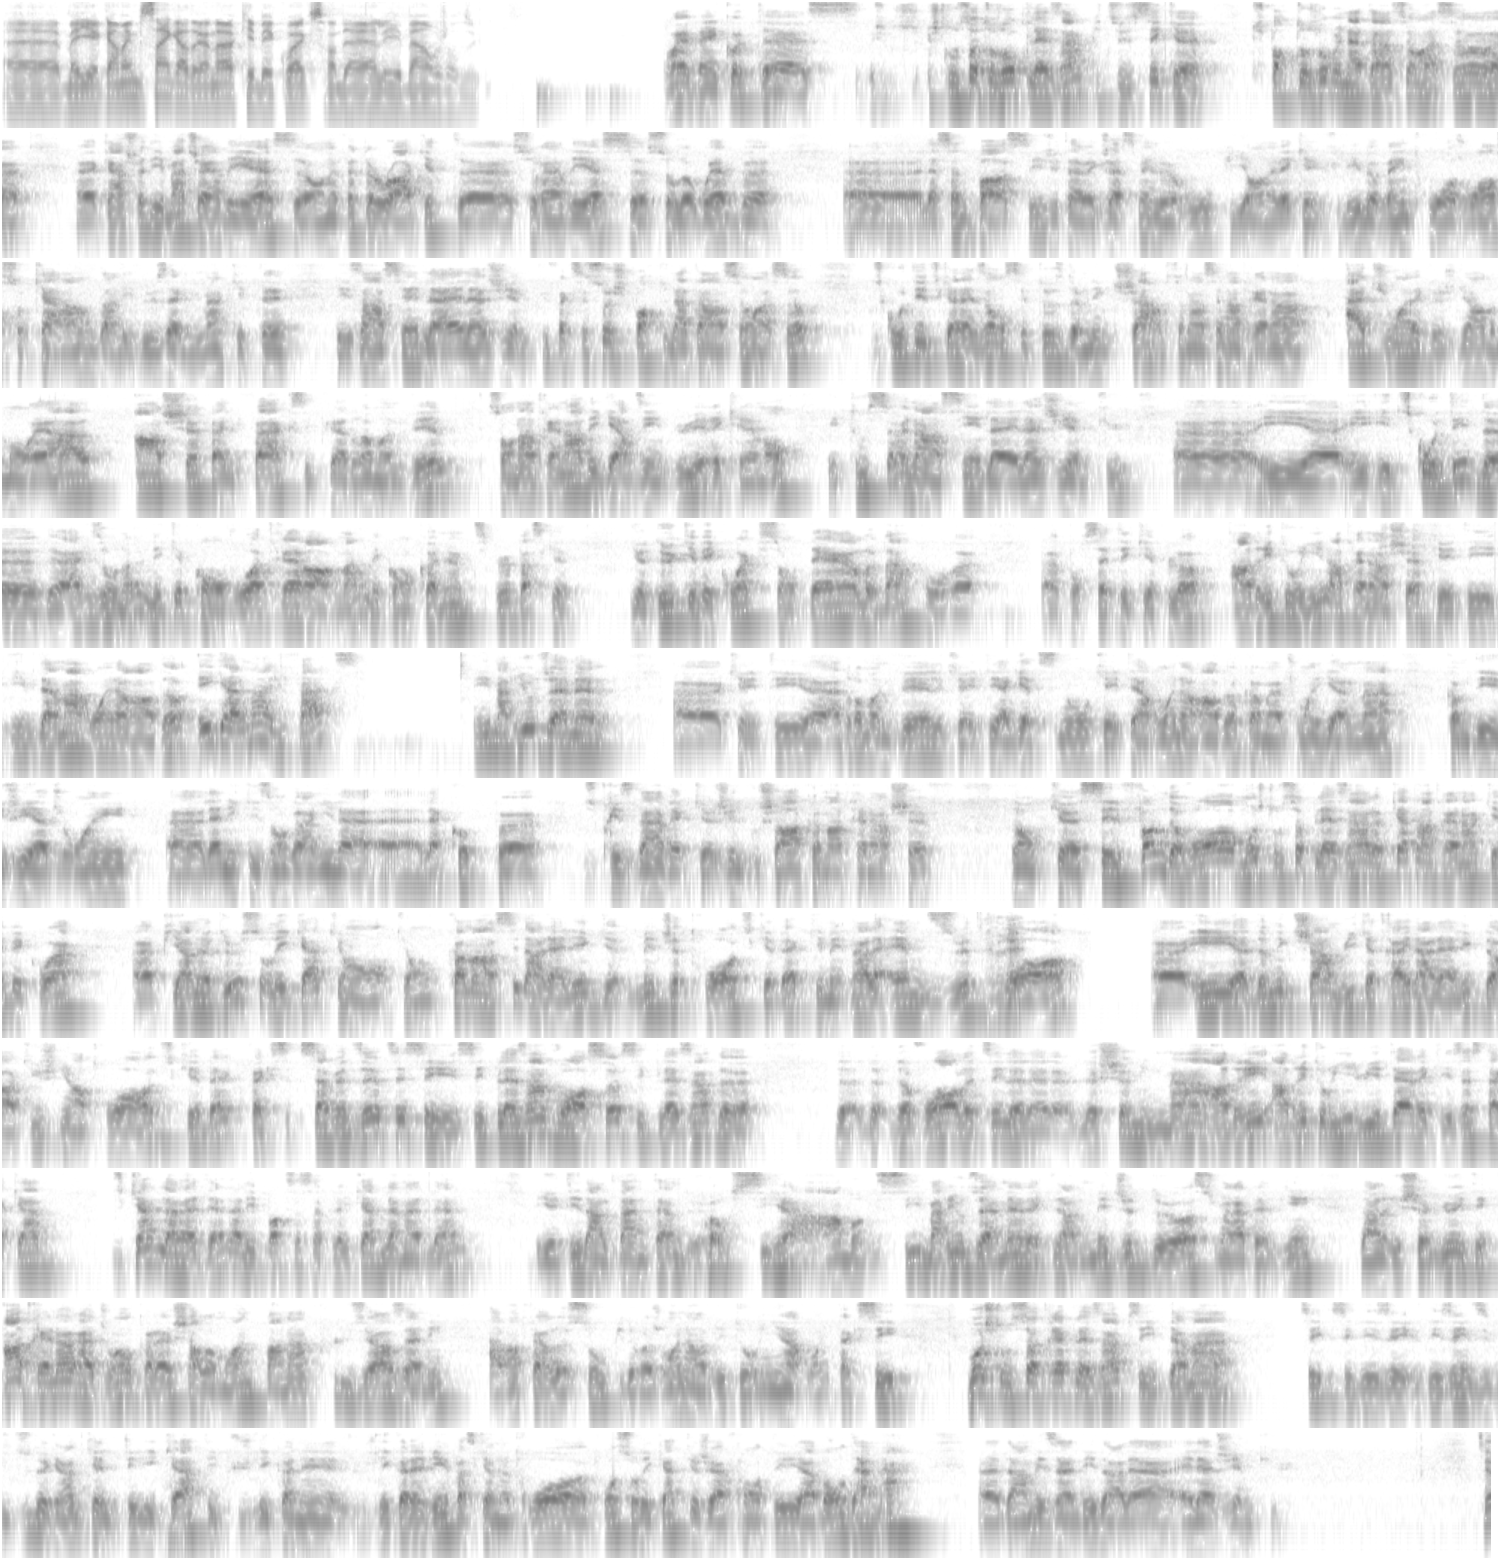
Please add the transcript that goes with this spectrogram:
Euh, mais il y a quand même cinq entraîneurs québécois qui seront derrière les bancs aujourd'hui. Oui, ben écoute, je trouve ça toujours plaisant, puis tu sais que je porte toujours une attention à ça. Euh, quand je fais des matchs à RDS, euh, on a fait le Rocket euh, sur RDS sur le web la semaine passée. J'étais avec Jasmin Leroux, puis on avait calculé le 23 joueurs sur 40 dans les deux aliments qui étaient des anciens de la LHJMQ. Fait que c'est sûr, je porte une attention à ça. Du côté du Canadien, on sait tous Dominique Ducharme, c'est un ancien entraîneur adjoint avec le Junior de Montréal, en chef à Halifax et puis à Drummondville. Son entraîneur des gardiens de but, Éric Raymond, est tout ça un ancien de la LHJMQ. Euh, euh, et, du côté de, une équipe qu'on voit très rarement, mais qu'on connaît un petit peu parce qu'il y a deux Québécois qui sont derrière le banc pour, euh, pour cette équipe-là. André Tournier, l'entraîneur-chef, qui a été évidemment à Rouen-Noranda, également à Halifax, et Mario Duhamel. Qui a été à Drummondville, qui a été à Gatineau, qui a été à Rouen-Noranda comme adjoint également, comme DG adjoint l'année qu'ils ont gagné la, la Coupe du Président avec Gilles Bouchard comme entraîneur-chef. Donc, euh, c'est le fun de voir. Moi, je trouve ça plaisant. Là, quatre entraîneurs québécois. Euh, puis il y en a deux sur les quatre qui ont, qui ont commencé dans la Ligue Midget 3 du Québec, qui est maintenant la M18 3A. Euh, et Dominique Duchamp, lui, qui a travaillé dans la Ligue de hockey junior 3A du Québec. Fait que ça veut dire, tu sais, c'est plaisant de voir ça. C'est plaisant de, de, de, voir le, le, le, cheminement. André, André Tournier, lui, était avec les estacades du Cap de la Madeleine. À l'époque, ça s'appelait le Cap de la Madeleine. Il a été dans le Bantam 2A aussi en, Mauricie. Mario Duhamel a été dans le Midget 2A, si je me rappelle bien, dans le Richelieu. Il était entraîneur adjoint au Collège Charlemagne pendant plusieurs années avant de faire le saut puis de rejoindre André Tournier à Rouen. Fait que c'est, moi, je trouve ça très plaisant. C'est évidemment, c'est, des, des, individus de grande qualité, les quatre. Et puis je les connais, je les connais bien parce qu'il y en a trois, trois sur les quatre que j'ai affrontés abondamment euh, dans mes années dans la LHJMQ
